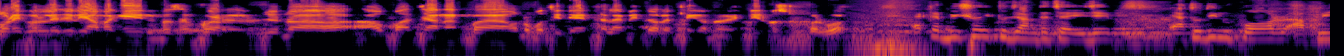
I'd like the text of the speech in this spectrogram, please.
মনে করলে যদি আমাকে নির্বাচন করার জন্য আহ্বান জানান বা অনুমতি দেন, তাহলে আমি দলের থেকে নির্বাচন করব। একটা বিষয় একটু জানতে চাই, যে এতদিন পর আপনি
